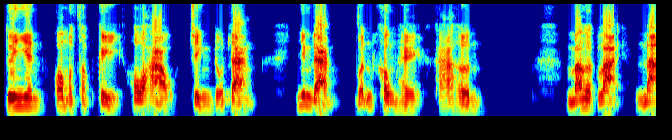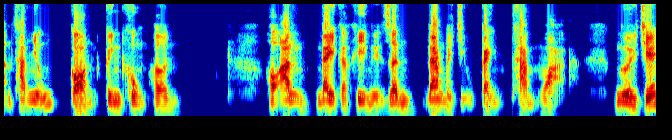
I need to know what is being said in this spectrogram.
Tuy nhiên qua một thập kỷ hô hào chỉnh đốn đảng nhưng đảng vẫn không hề khá hơn. Mà ngược lại nạn tham nhũng còn kinh khủng hơn. Họ ăn ngay cả khi người dân đang phải chịu cảnh thảm họa, người chết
